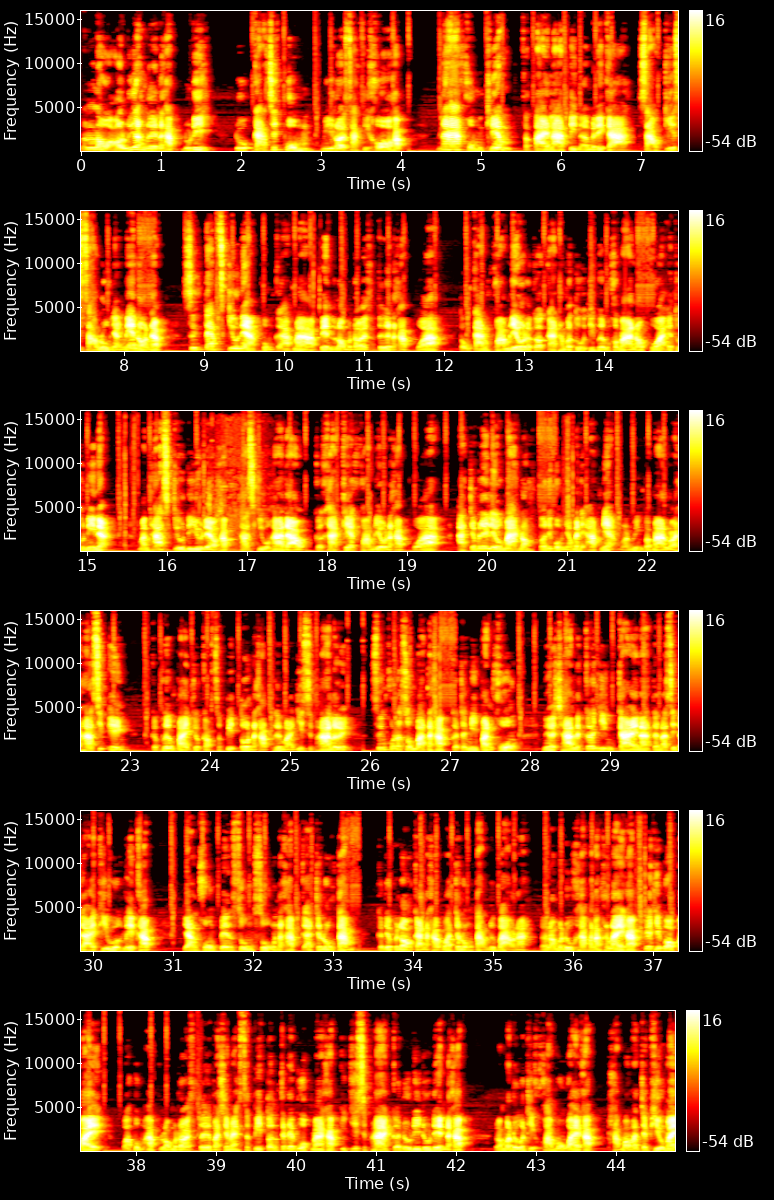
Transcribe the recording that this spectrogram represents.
มันหล่อเอาเรื่องเลยนะครับ ดูดิ ดูการเซ็ตผม มีรอยสักที่คอครับ หน้าคมเข้ม สไตล์ลาตินอเมริกา สาวกรีดสาวลงอย่างแน่นอนครับ ซึ่งแต้มสกิลเนี่ย ผมก็อัพมาเป็นลอมบาดอยสเตอร์นะครับ เพราะว่า ต้องการความเร็วแล้วก็การทำประตูที่เพิ่มเข้ามาเนาะเพราะว่าแอโทนี่เนี่ยมันท่าสกิลดีอยู่แล้วครับท่าสกิล5ดาว ก็ขาดแค่ความเร็วนะครับเพราะว่าอาจจะไม่ได้เร็วมากเนาะตอนที่ผมยังไม่ได้อัพเนี่ยมันวิ่งประมาณ 150 เอง ก็เพิ่มไปเกี่ยวกับสปีดต้นนะครับเพิ่มมา 25 เลย ซึ่งคุณสมบัตินะครับก็จะมีปั่นโค้งเหนือชั้นแล้วก็ยิงไกลนะแต่น่าเสียดายที่เวิร์กเลทครับยังคงเป็นสูงสูงๆนะครับก็อาจจะลงต่ำ ก็เดี๋ยวไปลองกันนะครับว่าจะลงต่ำหรือเปล่านะ แล้วเรามาดูค่าพลังข้างในครับก็ที่บอกไปว่าผมอัพลอมบาดอยสเตอร์ไปใช่ไหมสปีดต้นก็ได้บวกมาครับอีก 25 ก็ดูดีดูเด่นนะครับเรามาดูที่ความว่องไวครับถามว่ามันจะพิวไหม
